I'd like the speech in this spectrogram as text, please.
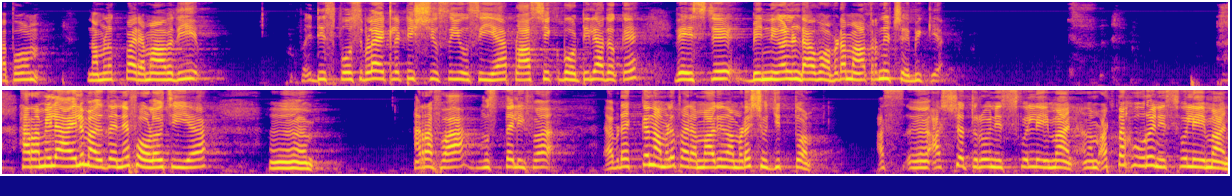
അപ്പം നമ്മൾ പരമാവധി ഡിസ്പോസിബിൾ ആയിട്ടുള്ള ടിഷ്യൂസ് യൂസ് ചെയ്യുക. പ്ലാസ്റ്റിക് ബോട്ടിൽ അതൊക്കെ വേസ്റ്റ് ബിന്നുകൾ ഉണ്ടാവും. അവിടെ മാത്രം നിക്ഷേപിക്കുക. ഹറമിലായാലും അത് തന്നെ ഫോളോ ചെയ്യുക. അറഫ മുസ്തലിഫ അവിടെയൊക്കെ നമ്മൾ പരമാവധി നമ്മുടെ ശുചിത്വം. അസ് അശത്രു നിസ്ഫുൽ ഈമാൻ അത്തഹൂർ നിസ്ഫുൽ ഈമാൻ.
